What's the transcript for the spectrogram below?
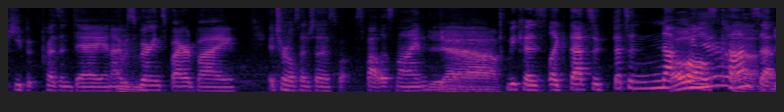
keep it present day, and I was Mhm. very inspired by Eternal Sunshine of the Spotless Mind. Yeah. Because like that's a that's a nutballs yeah. concept,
